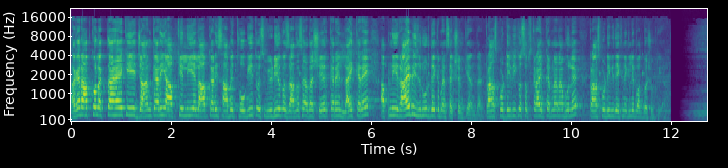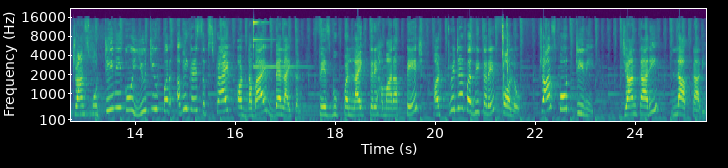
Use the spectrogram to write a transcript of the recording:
अगर आपको लगता है कि ये जानकारी आपके लिए लाभकारी साबित होगी तो इस वीडियो को ज़्यादा से ज़्यादा शेयर करें, लाइक करें। अपनी राय भी ज़रूर दें कमेंट सेक्शन के अंदर। ट्रांसपोर्ट टीवी को सब्सक्राइब करना ना भूलें। ट्रांसपोर्ट टीवी देखने के लिए बहुत बहुत शुक्रिया। ट्रांसपोर्ट टीवी को यूट्यूब पर अभी करें सब्सक्राइब और दबाए बेल आइकन। फेसबुक पर लाइक करें हमारा पेज और ट्विटर पर भी करें फॉलो। ट्रांसपोर्ट टीवी, जानकारी, लाभकारी।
